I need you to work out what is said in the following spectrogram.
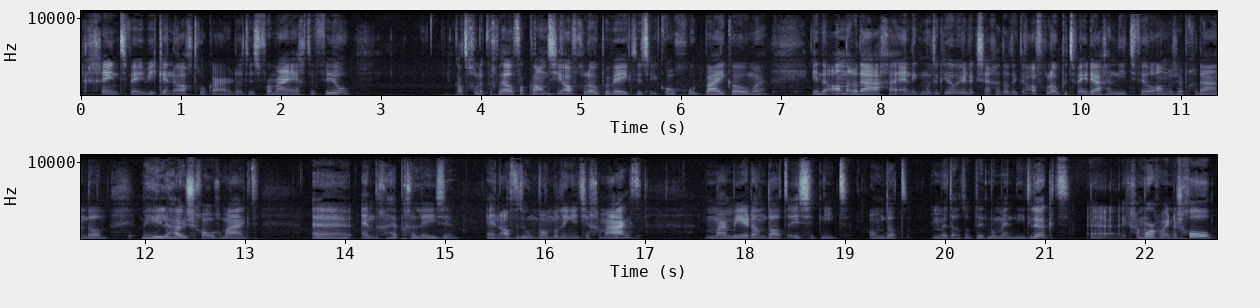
geen twee weekenden achter elkaar. Dat is voor mij echt te veel. Ik had gelukkig wel vakantie afgelopen week. Dus ik kon goed bijkomen in de andere dagen. En ik moet ook heel eerlijk zeggen dat ik de afgelopen twee dagen niet veel anders heb gedaan dan mijn hele huis schoongemaakt uh, en heb gelezen. En af en toe een wandelingetje gemaakt. Maar meer dan dat is het niet. Omdat me dat op dit moment niet lukt. Uh, ik ga morgen weer naar school.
